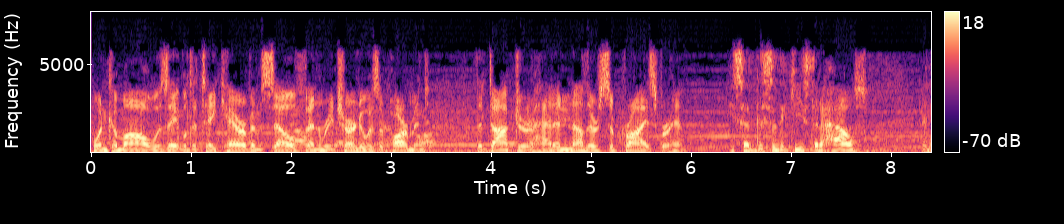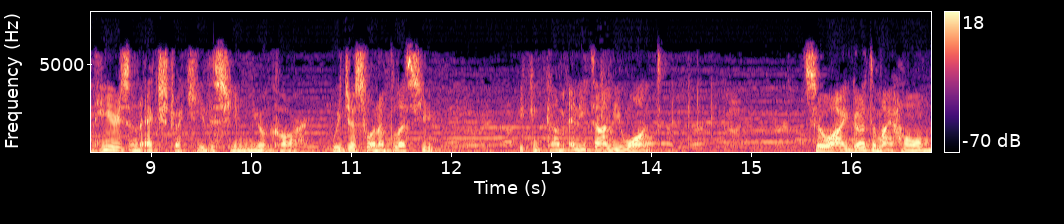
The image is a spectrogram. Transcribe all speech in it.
When Kamal was able to take care of himself and return to his apartment, the doctor had another surprise for him. He said, This is the keys to the house, and here's an extra key. This is your new car. We just want to bless you. You can come anytime you want. So I go to my home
